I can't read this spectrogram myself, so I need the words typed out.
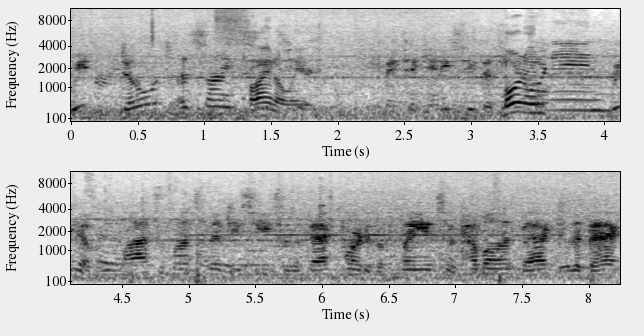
We don't assign seats Finally. here. You may take any seat that's Morning. Morning. We have lots and lots of empty seats in the back part of the plane, so come on back to the back.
